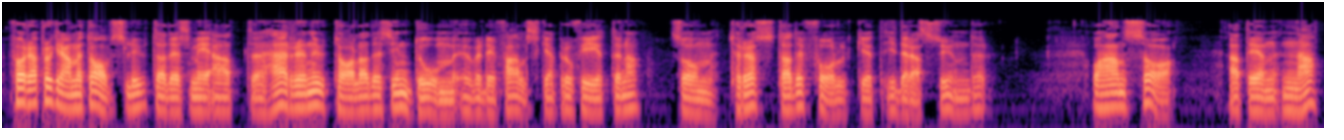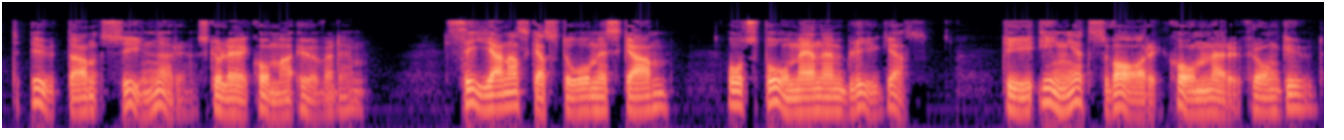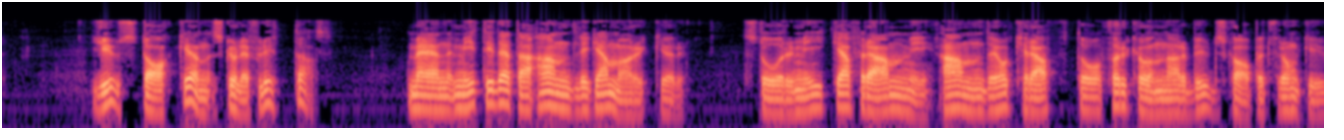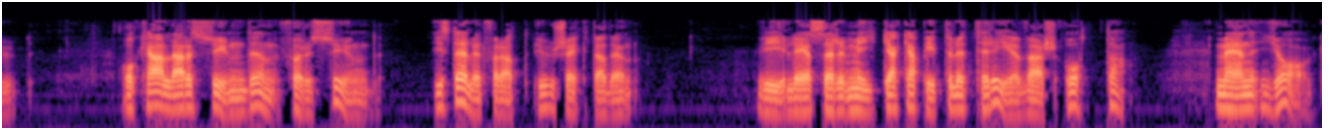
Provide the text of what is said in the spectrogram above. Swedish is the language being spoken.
Förra programmet avslutades med att Herren uttalade sin dom över de falska profeterna som tröstade folket i deras synder. Och han sa att en natt utan syner skulle komma över dem. Siarna ska stå med skam och spåmännen blygas, ty inget svar kommer från Gud. Ljusstaken skulle flyttas, men mitt i detta andliga mörker står Mika fram i ande och kraft och förkunnar budskapet från Gud och kallar synden för synd istället för att ursäkta den. Vi läser Mika kapitel 3, vers 8. Men jag,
